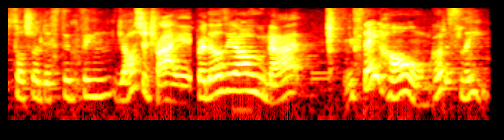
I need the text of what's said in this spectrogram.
social distancing. Y'all should try it. For those of y'all who not, stay home. Go to sleep.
